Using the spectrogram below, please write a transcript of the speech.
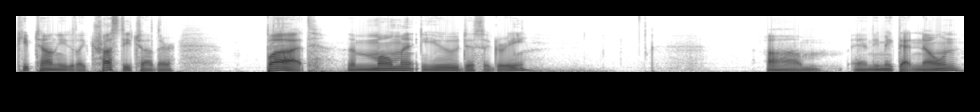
keep telling you to like trust each other, but the moment you disagree, um, and you make that known,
